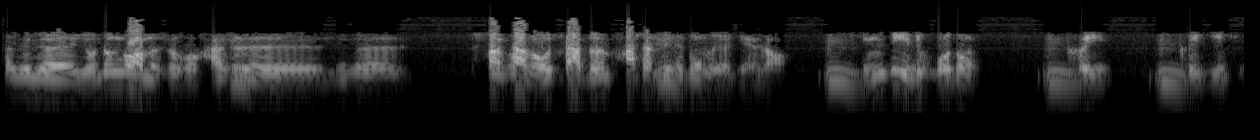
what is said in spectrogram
他这个有症状的时候，还是那个上下楼、下蹲、爬山这些动作要减少，嗯。平地的活动嗯，可以嗯。可，以进行，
